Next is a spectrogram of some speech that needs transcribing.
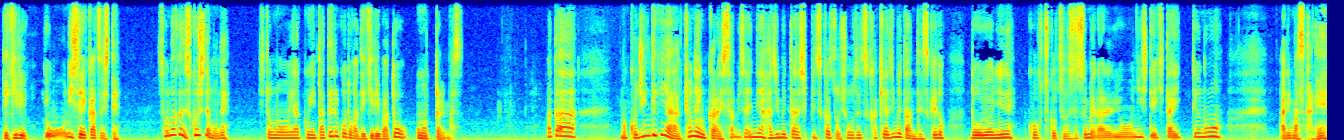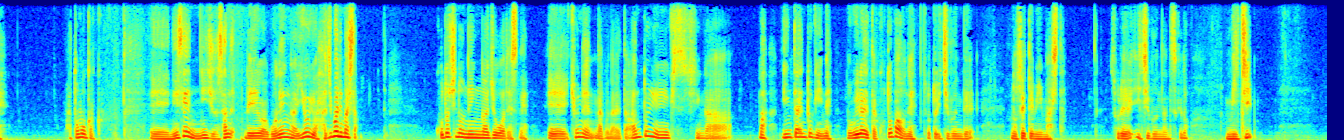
できるように生活してその中で少しでもね人のお役に立てることができればと思っております。またまあ、個人的には去年から久々にね始めた執筆活動小説書き始めたんですけど同様にねコツコツ進められるようにしていきたいっていうのもありますかね。まあ、ともかく、えー、2023年令和5年がいよいよ始まりました。今年の年賀状はですね、えー、去年亡くなられたアントニオ猪木氏が、まあ、引退の時にね述べられた言葉をねちょっと一文で載せてみましたそれ一文なんですけど「道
